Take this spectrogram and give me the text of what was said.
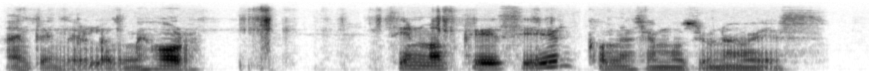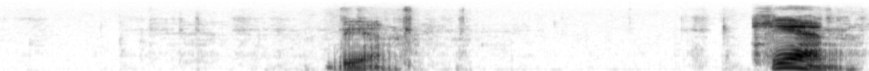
a entenderlas mejor. Sin más que decir, comencemos de una vez. Bien. ¿Quién?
